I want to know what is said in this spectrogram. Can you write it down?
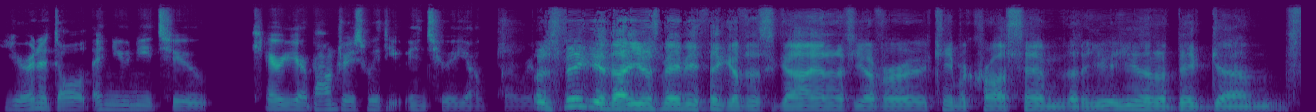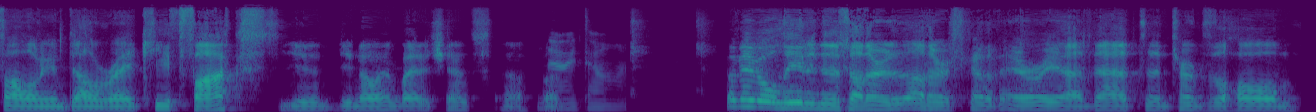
you're an adult and you need to carry your boundaries with you into a yoga room. But speaking of that, you just made me think of this guy. I don't know if you ever came across him. That he, he had a big um, following in Delray. Keith Fox. You do you know him by any chance? Oh, no, I don't. But maybe we'll lead into this other other kind of area that, in terms of the whole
